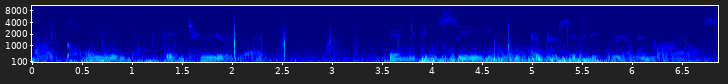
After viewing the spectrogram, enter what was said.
not cleaned the interior yet. And you can see after 6,300 miles,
